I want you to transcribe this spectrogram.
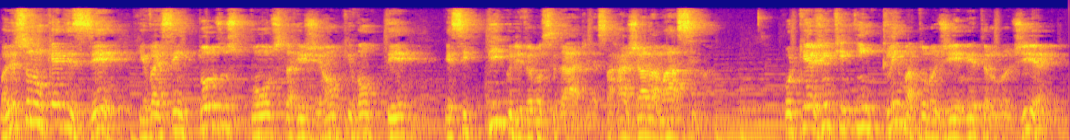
Mas isso não quer dizer que vai ser em todos os pontos da região que vão ter esse pico de velocidade, essa rajada máxima. Porque a gente, em climatologia e meteorologia,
